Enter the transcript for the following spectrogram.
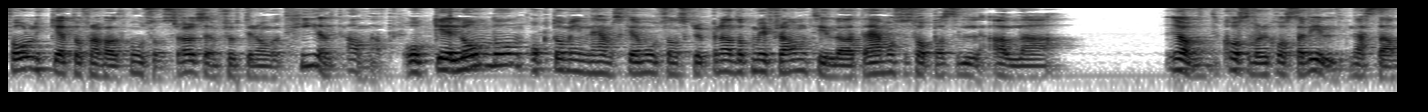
folket och framförallt motståndsrörelsen fruktar något helt annat. Och eh, London och de inhemska motståndsgrupperna de kom ju fram till att det här måste stoppas till alla Ja, kosta vad det kostar vill nästan.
